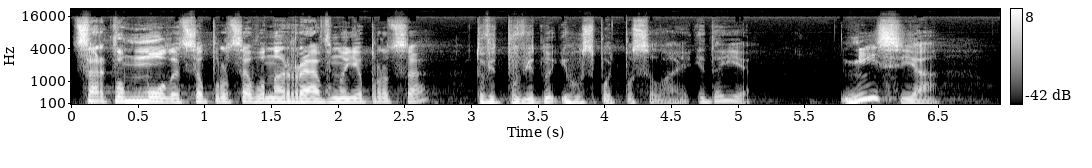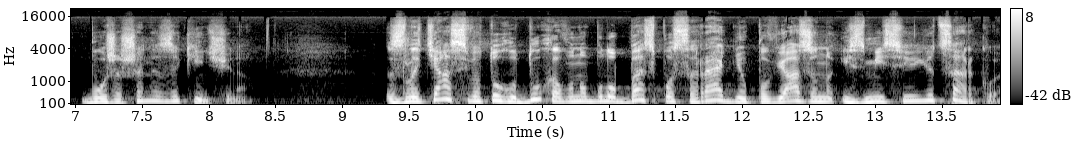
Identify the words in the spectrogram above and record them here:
церква молиться про це, вона ревнує про це, то відповідно і Господь посилає і дає. Місія Божа ще не закінчена. Злиття Святого Духа воно було безпосередньо пов'язано із місією церкви.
